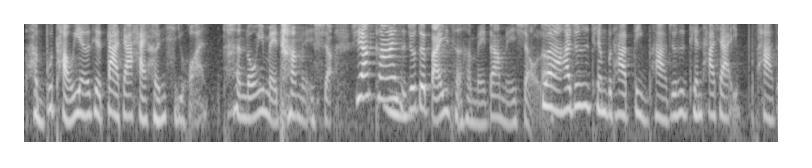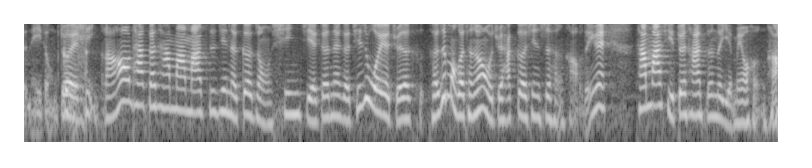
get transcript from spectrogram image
很不讨厌，而且大家还很喜欢。很容易没大没小，其实他刚开始就对白易辰很没大没小了、嗯。对啊，他就是天不怕地不怕，就是天塌下也不怕的那种个性。然后他跟他妈妈之间的各种心结跟那个，其实我也觉得可，可是某个程度上，我觉得他个性是很好的，因为他妈其实对他真的也没有很好。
